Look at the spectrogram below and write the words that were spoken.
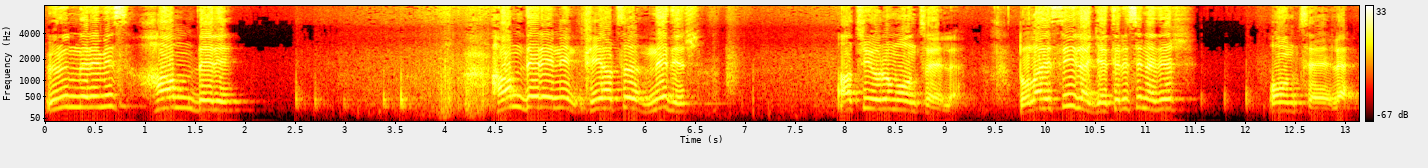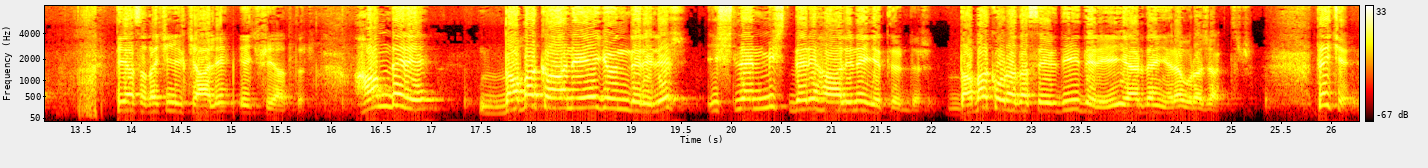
Ürünlerimiz ham deri. Ham derinin fiyatı nedir? Atıyorum 10 TL. Dolayısıyla getirisi nedir? 10 TL. Piyasadaki ilk hali ilk fiyattır. Ham deri dabakhaneye gönderilir işlenmiş deri haline getirdir. Dabak orada sevdiği deriyi yerden yere vuracaktır. Peki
